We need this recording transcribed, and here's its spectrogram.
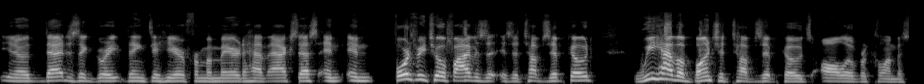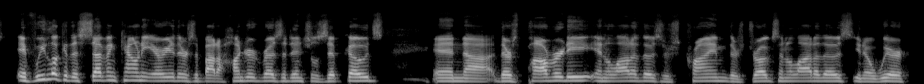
you know that is a great thing to hear from a mayor to have access and and 43205 is a, is a tough zip code. We have a bunch of tough zip codes all over Columbus. If we look at the seven county area, there's about a hundred residential zip codes, and uh, there's poverty in a lot of those. There's crime, there's drugs in a lot of those. You know, we're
